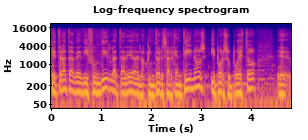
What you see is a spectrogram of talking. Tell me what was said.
que trata de difundir la tarea de los pintores argentinos y por supuesto eh,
